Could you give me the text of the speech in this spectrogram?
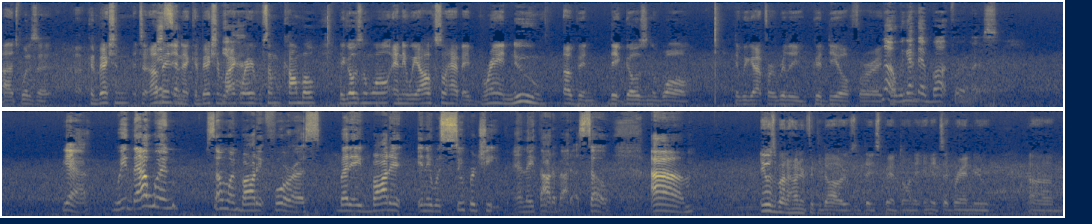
Uh, it's what is it? convection it's an oven it's a, and a convection yeah. microwave or some combo that goes in the wall and then we also have a brand new oven that goes in the wall that we got for a really good deal for a no company. we got that bought for us yeah we that one someone bought it for us but they bought it and it was super cheap and they thought about us so um it was about $150 that they spent on it and it's a brand new um,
